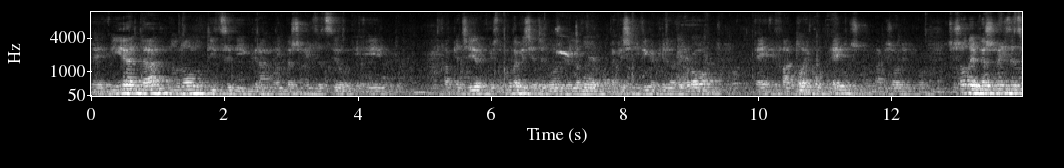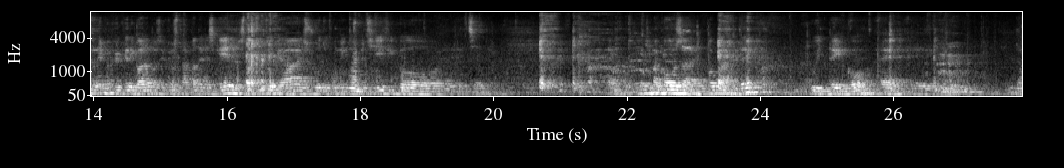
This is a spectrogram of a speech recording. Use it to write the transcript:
eh, in realtà non ho notizie di grandi personalizzazioni e mi fa piacere questo non perché sia geloso del lavoro ma perché significa che il lavoro è, fatto, è completo insomma, non ha bisogno di ci sono delle personalizzazioni per quel che riguarda per esempio stampa delle schede, l'istituto che ha il suo documento specifico, eccetera. Ecco, l'ultima cosa importante cui tengo è eh, la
